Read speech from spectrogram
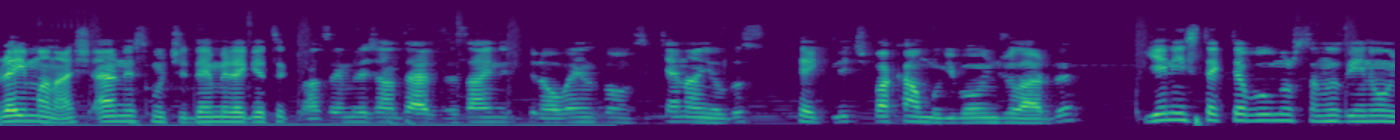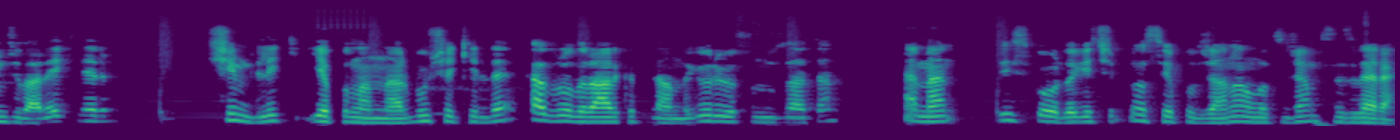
Ray Manaş, Ernest Muçi, Demir Ege Tıkmaz, Emrecan Terzi, Zaynettinov, Enzonzi, Kenan Yıldız, Tekliç, Bakanbu gibi oyunculardı. Yeni istekte bulunursanız yeni oyuncular eklerim. Şimdilik yapılanlar bu şekilde. Kadroları arka planda görüyorsunuz zaten. Hemen Discord'a geçip nasıl yapılacağını anlatacağım sizlere.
